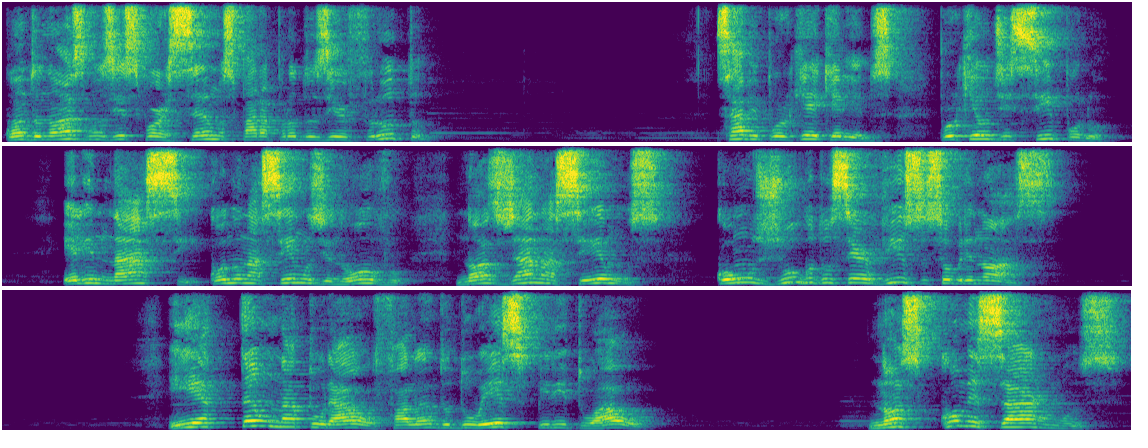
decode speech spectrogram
quando nós nos esforçamos para produzir fruto? Sabe por quê, queridos? Porque o discípulo, ele nasce, quando nascemos de novo, nós já nascemos com o jugo do serviço sobre nós. E é tão natural, falando do espiritual, nós começarmos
